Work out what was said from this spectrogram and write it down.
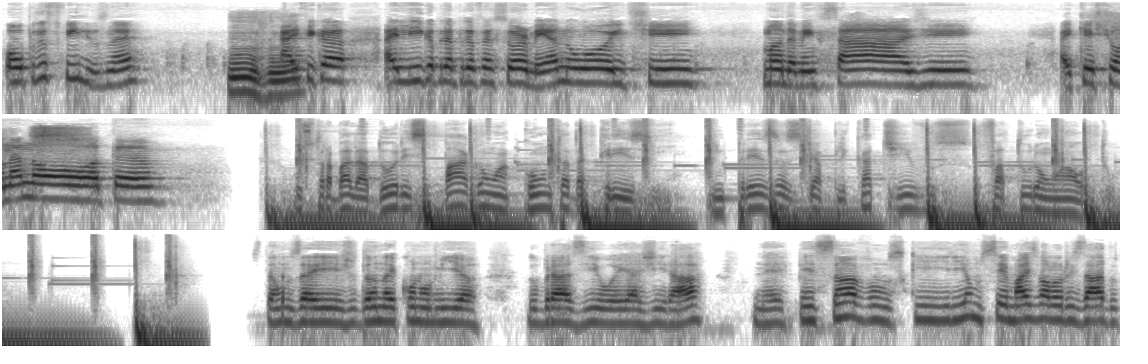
ou para os filhos, né? Uhum. Aí fica, aí liga para o professor meia-noite, manda mensagem, aí questiona a nota. Os trabalhadores pagam a conta da crise. Empresas de aplicativos faturam alto estamos aí ajudando a economia do Brasil aí a girar. Né? Pensávamos que iríamos ser mais valorizados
